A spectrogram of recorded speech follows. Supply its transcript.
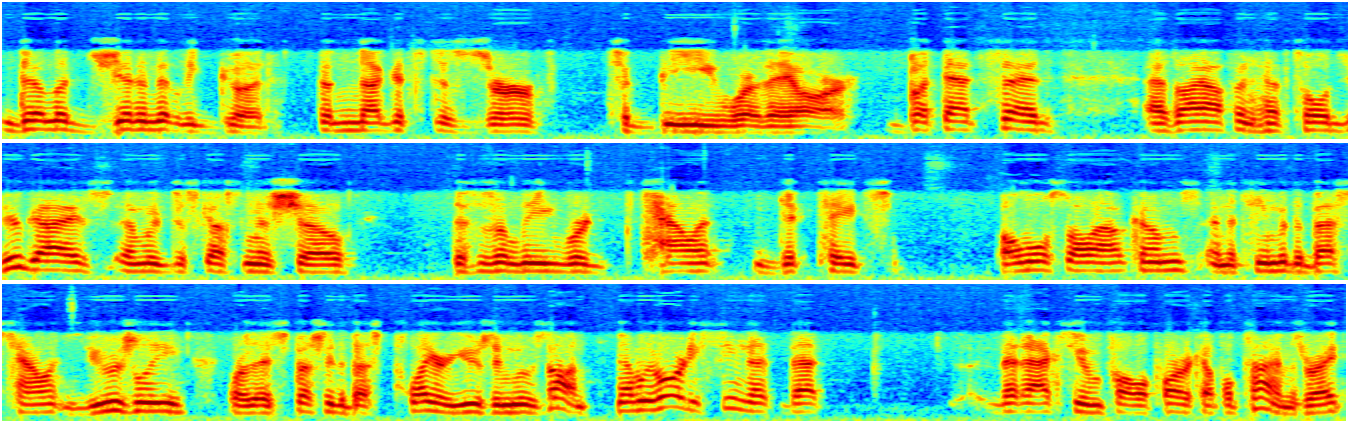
they're legitimately good. The Nuggets deserve to be where they are. But that said, as I often have told you guys, and we've discussed in this show, this is a league where talent dictates almost all outcomes, and the team with the best talent usually, or especially the best player, usually moves on. Now we've already seen that that that axiom fall apart a couple times, right?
